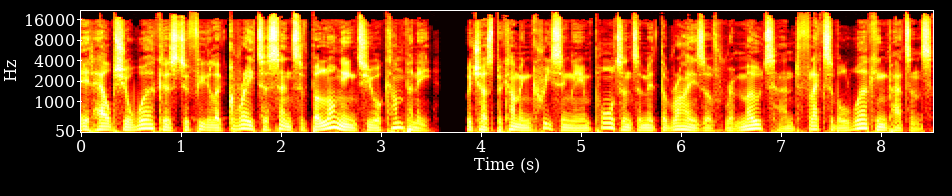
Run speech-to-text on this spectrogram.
it helps your workers to feel a greater sense of belonging to your company, which has become increasingly important amid the rise of remote and flexible working patterns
